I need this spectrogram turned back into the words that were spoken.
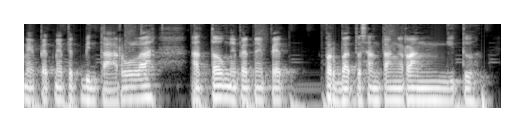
mepet-mepet Bintaro lah atau mepet-mepet perbatasan Tangerang gitu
